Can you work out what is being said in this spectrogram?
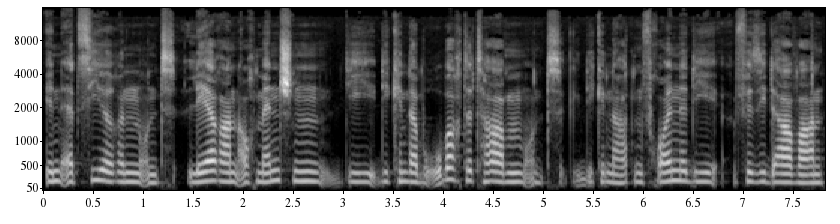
in Erzieherinnen und Lehrern auch Menschen, die die Kinder beobachtet haben und die Kinder hatten Freunde, die für sie da waren.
